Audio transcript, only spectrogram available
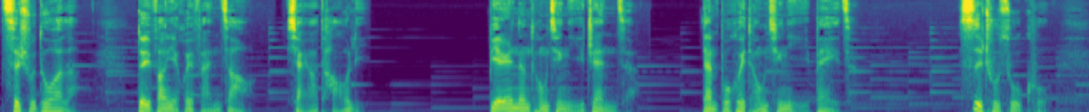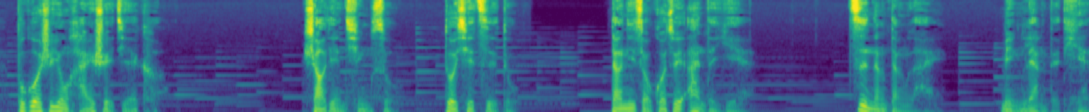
次数多了，对方也会烦躁，想要逃离。别人能同情你一阵子。但不会同情你一辈子。四处诉苦，不过是用海水解渴。少点倾诉，多些自度。当你走过最暗的夜，自能等来明亮的天。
